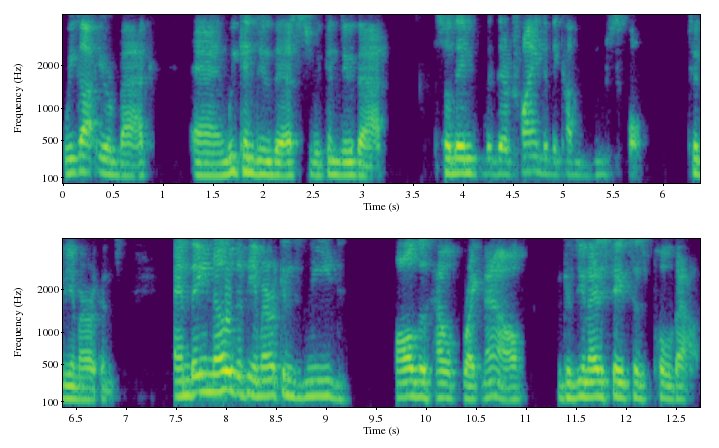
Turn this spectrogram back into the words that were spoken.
we got your back, and we can do this, we can do that." So they they're trying to become useful to the Americans, and they know that the Americans need all the help right now because the United States has pulled out.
